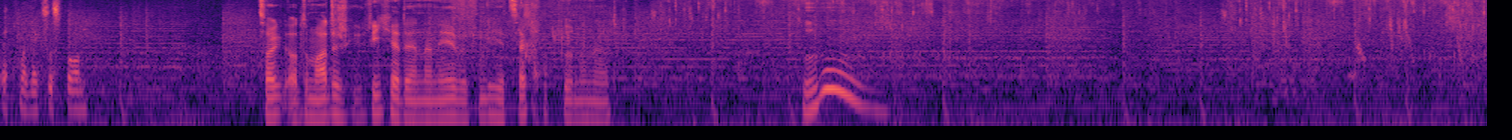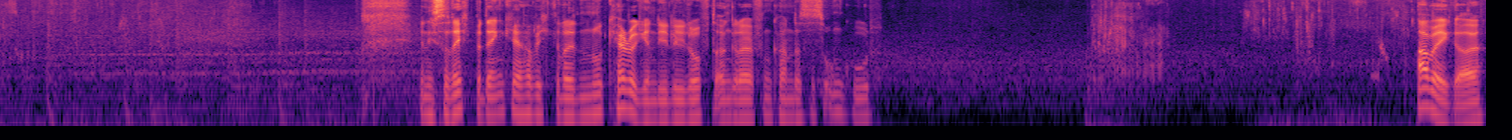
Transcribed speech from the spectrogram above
erstmal Nexus bauen. Zeugt automatische Kriecher der in der Nähe befindliche Zerstrukturen nicht. Uh. Wenn ich so recht bedenke, habe ich gerade nur Kerrigan, die die Luft angreifen kann. Das ist ungut. Aber egal.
